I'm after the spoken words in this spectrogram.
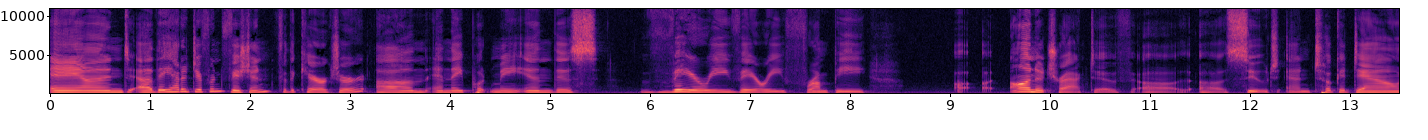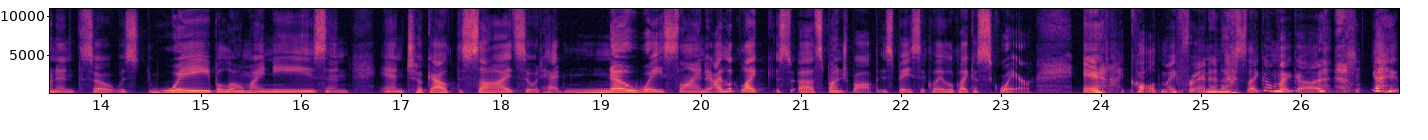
and uh, they had a different vision for the character, um, and they put me in this very, very frumpy unattractive uh, uh, suit and took it down and so it was way below my knees and and took out the sides so it had no waistline. I looked like uh, spongebob is basically. I looked like a square. And i called my friend and i was like oh my god I,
